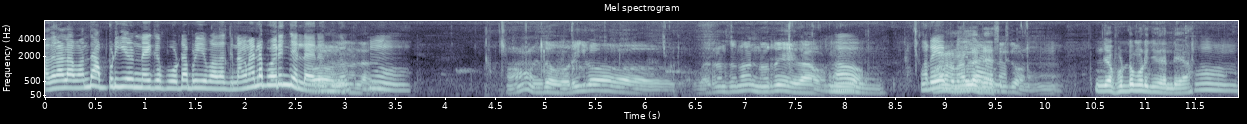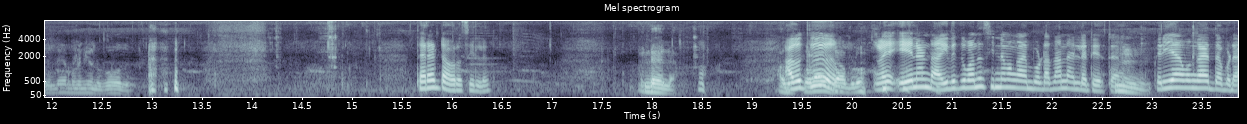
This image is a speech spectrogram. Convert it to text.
அதனால் வந்து அப்படியே எண்ணெய்க்கு போட்டு அப்படியே வதக்கினாங்க நல்லா பொரிஞ்சல்ல இருக்குது ம். இந்த ஒரு கிலோ வரணும்னு சொன்னால் நிறைய இதாகும் நிறைய நல்ல சிக்கணும் ம். இங்கே புட்டு முடிஞ்சது இல்லையா ம். ரெண்டே முடிஞ்சுட்டு போகுது. திரட்ட ஒரு சில்லு. இல்லை இல்லை. அதுக்கு ஏனண்டா இதுக்கு வந்து சின்ன வெங்காயம் போட்டால் தான் நல்ல டேஸ்ட்டாக இருக்கும். பெரிய வெங்காயத்தை விட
